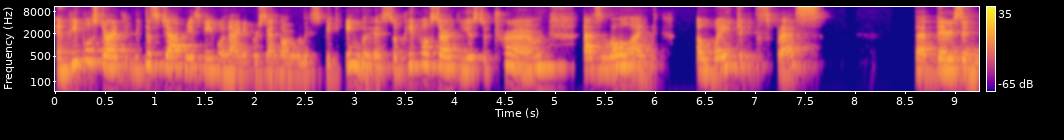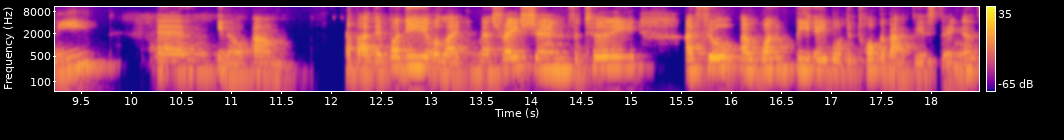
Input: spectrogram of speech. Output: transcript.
And people started, because Japanese people, 90% don't really speak English. So people started to use the term as more like a way to express that there's a need and, you know, um, about their body or like menstruation, fertility. I feel I want to be able to talk about these things. And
